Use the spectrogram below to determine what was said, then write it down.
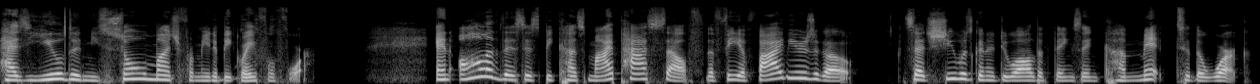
has yielded me so much for me to be grateful for. And all of this is because my past self, the Fee of five years ago, said she was going to do all the things and commit to the work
